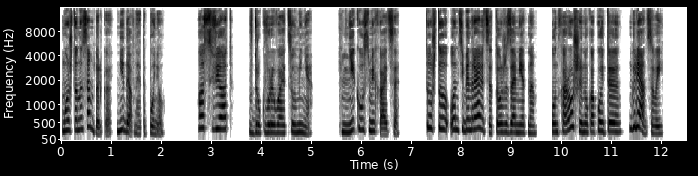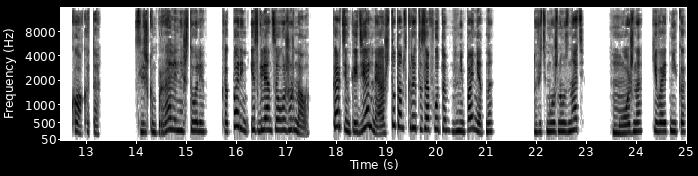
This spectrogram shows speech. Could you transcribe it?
Может, он и сам только недавно это понял. «А Свят?» — вдруг вырывается у меня. Ника усмехается. «То, что он тебе нравится, тоже заметно. Он хороший, но какой-то глянцевый. Как это? Слишком правильный, что ли? Как парень из глянцевого журнала. Картинка идеальная, а что там скрыто за фото, непонятно. Но ведь можно узнать. Можно, кивает Ника.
